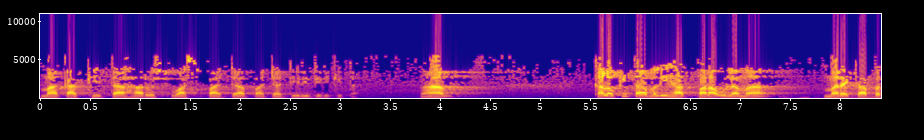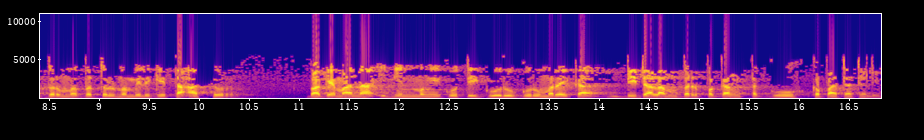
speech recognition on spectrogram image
maka kita harus waspada pada diri-diri kita. Nah, kalau kita melihat para ulama, mereka betul-betul memiliki ta'asur. Bagaimana ingin mengikuti guru-guru mereka di dalam berpegang teguh kepada dalil.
